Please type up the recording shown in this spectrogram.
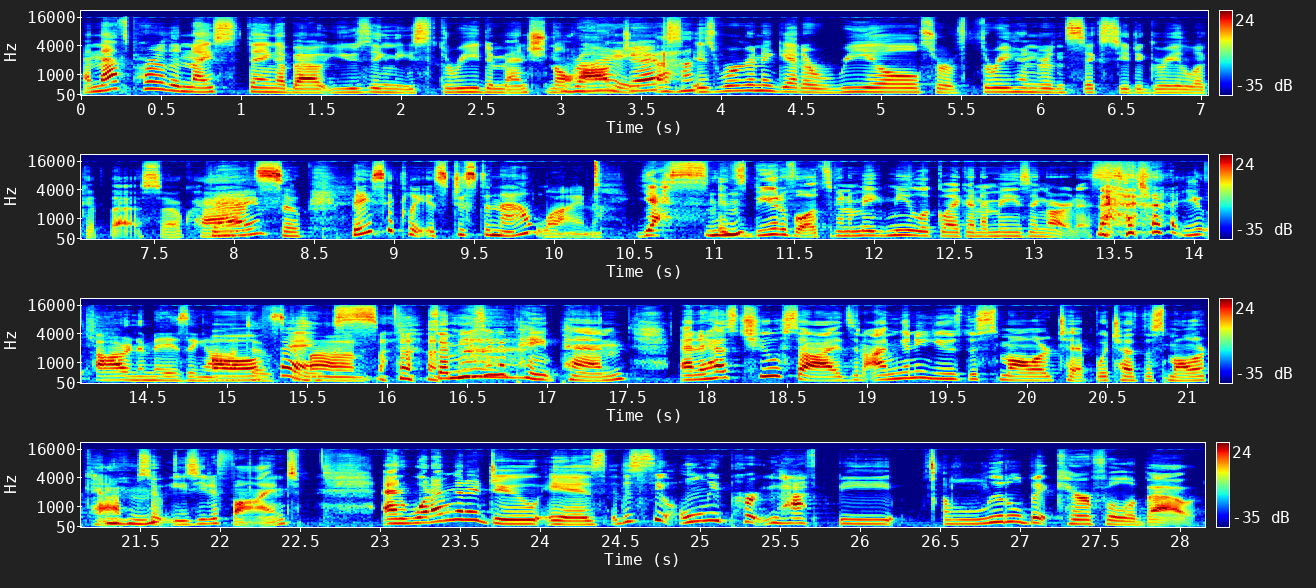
And that's part of the nice thing about using these three-dimensional right, objects uh -huh. is we're going to get a real sort of 360 degree look at this, okay? That's so basically it's just an outline. Yes, mm -hmm. it's beautiful. It's going to make me look like an amazing artist. you are an amazing artist. Oh, thanks. so I'm using a paint pen and it has two sides and I'm going to use the smaller tip which has the smaller cap, mm -hmm. so easy to find. And what I'm going to do is this is the only part you have to be a little bit careful about.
